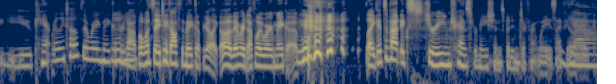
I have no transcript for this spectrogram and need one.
you can't really tell if they're wearing makeup or Mhm. not. But once they take off the makeup, you're like, oh, they were definitely wearing makeup. like it's about extreme transformations, but in different ways. I feel like.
